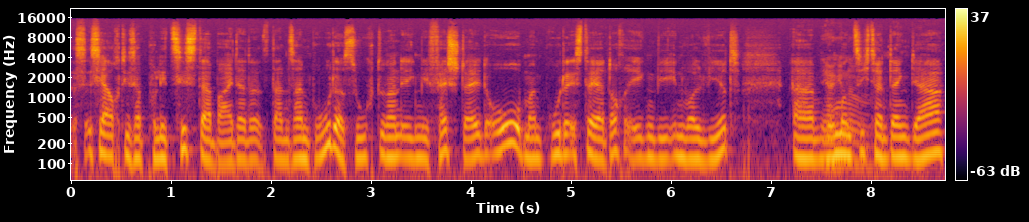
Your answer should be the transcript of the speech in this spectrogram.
es ist ja auch dieser Polizist dabei, der dann seinen Bruder sucht und dann irgendwie feststellt, oh, mein Bruder ist da ja doch irgendwie involviert, äh, wo ja, genau. man sich dann denkt, ja,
